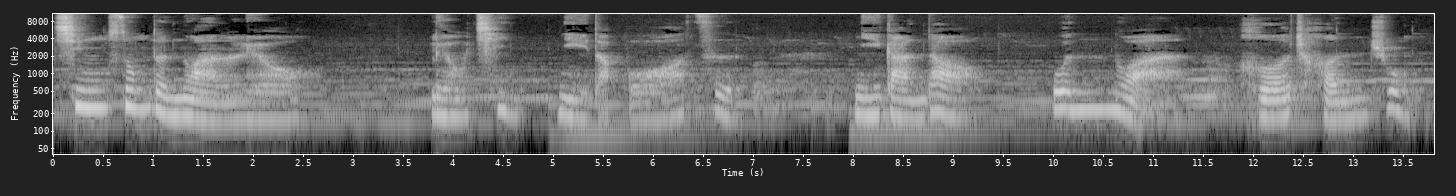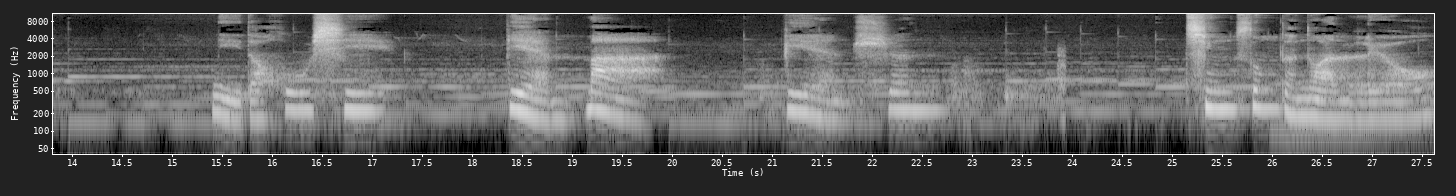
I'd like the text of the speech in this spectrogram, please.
轻松的暖流流进你的脖子，你感到。温暖和沉重，你的呼吸变慢变深，轻松的暖流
